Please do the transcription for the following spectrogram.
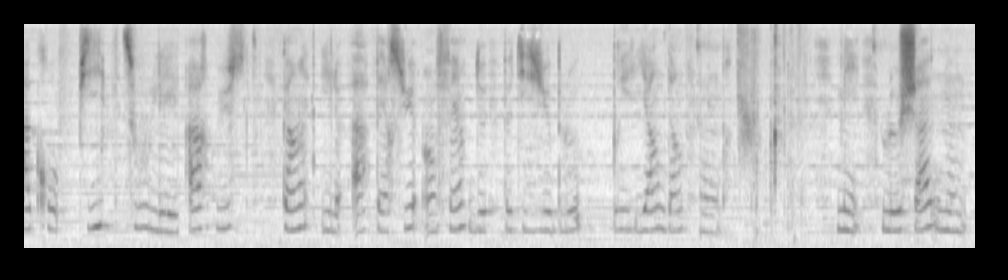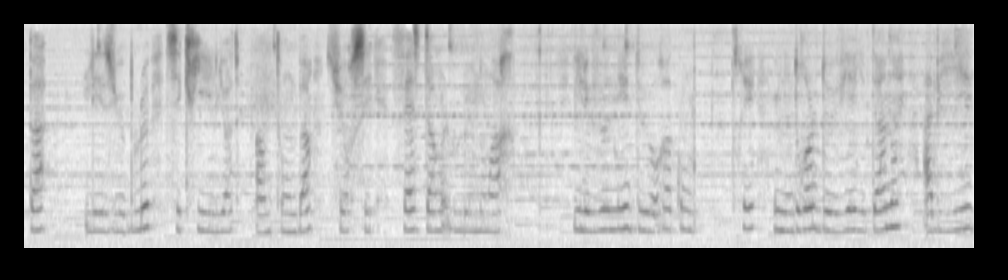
accroupis sous les arbustes quand il aperçut enfin de petits yeux bleus brillants dans l'ombre. Mais le chat n'a pas les yeux bleus, s'écria Elliot en tombant sur ses fesses dans le noir. Il venait de rencontrer une drôle de vieille dame habillée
